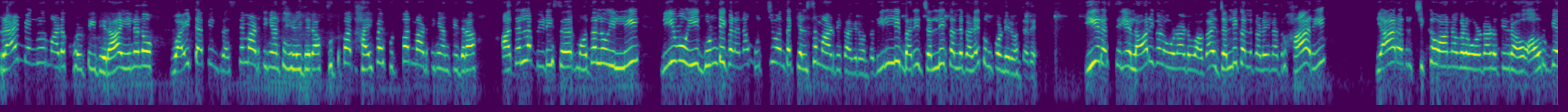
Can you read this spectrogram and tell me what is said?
ಬ್ರ್ಯಾಂಡ್ ಬೆಂಗಳೂರು ಮಾಡಕ್ ಹೊರಟಿದ್ದೀರಾ? ಏನೇನೋ ವೈಟ್ ಟ್ಯಾಪಿಂಗ್ ರಸ್ತೆ ಮಾಡ್ತೀನಿ ಅಂತ ಹೇಳಿದೀರಾ ಫುಟ್ಪಾತ್ ಹೈಫೈ ಫುಟ್ಪಾತ್ ಮಾಡ್ತೀನಿ ಅಂತಿದ್ದೀರಾ? ಅದೆಲ್ಲ ಬಿಡಿ ಸರ್ ಮೊದಲು ಇಲ್ಲಿ ನೀವು ಈ ಗುಂಡಿಗಳನ್ನ ಮುಚ್ಚುವಂತ ಕೆಲಸ ಮಾಡ್ಬೇಕಾಗಿರುವಂತದ್ದು ಇಲ್ಲಿ ಬರೀ ಜಲ್ಲಿ ಕಲ್ಲುಗಳೇ ತುಂಬಿಕೊಂಡಿರುವಂತದೆ ಈ ರಸ್ತೆಯಲ್ಲಿ ಲಾರಿಗಳು ಓಡಾಡುವಾಗ ಜಲ್ಲಿ ಕಲ್ಲುಗಳು ಹಾರಿ ಯಾರಾದ್ರೂ ಚಿಕ್ಕ ವಾಹನಗಳು ಓಡಾಡುತ್ತಿದ್ರೆ ಅವ್- ಅವ್ರಿಗೆ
